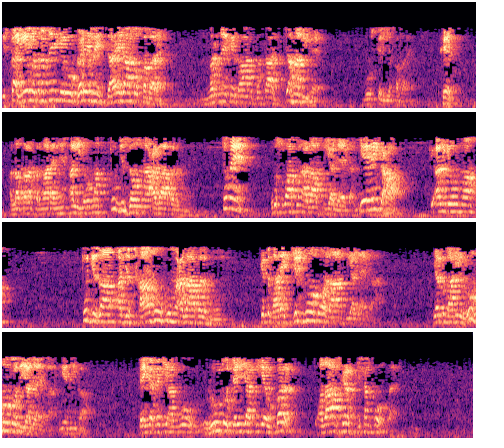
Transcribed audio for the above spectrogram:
اس کا یہ مطلب نہیں کہ وہ گڑے میں جائے گا تو خبر ہے۔ مرنے کے بعد بندہ جہاں بھی ہے، وہ اس کے لیے خبر ہے۔ پھر اللہ تعالیٰ فرما رہے ہیں الوما تجھ زونا عذاب تمہیں رسوا کن عذاب دیا جائے گا۔ یہ نہیں کہا کہ الما تجزا اجساد کم عذاب الحمود کہ تمہارے جسموں کو عذاب دیا جائے گا یا تمہاری روحوں کو دیا جائے گا۔ یہ نہیں کہا۔ کئی کہتے کہ اب وہ روح تو چلی جاتی ہے اوپر، تو عذاب صرف جسم کو ہوتا ہے۔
